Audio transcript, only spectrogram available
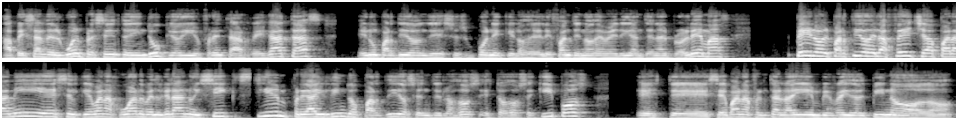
a pesar del buen presente de Hindú, que hoy enfrenta a Regatas, en un partido donde se supone que los del Elefante no deberían tener problemas. Pero el partido de la fecha para mí es el que van a jugar Belgrano y SIC. Siempre hay lindos partidos entre los dos, estos dos equipos. Este, se van a enfrentar ahí en Virrey del Pino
